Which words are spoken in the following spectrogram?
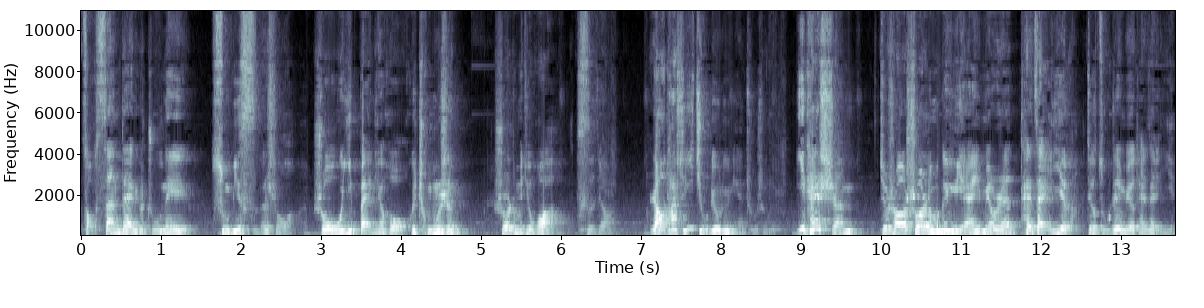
早三代那个竹内素弥死的时候啊，说我一百年后会重生，说了这么一句话死掉了。然后他是一九六六年出生的，一开始啊，就是说说了那么个预言，也没有人太在意了，这个组织也没有太在意。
